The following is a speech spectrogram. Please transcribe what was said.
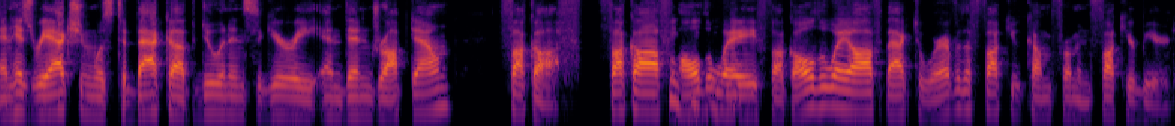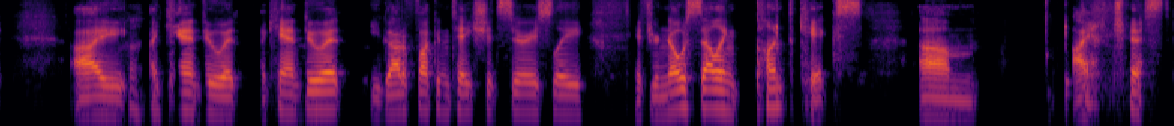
and his reaction was to back up, do an insecurity, and then drop down. Fuck off. Fuck off all the way. Fuck all the way off back to wherever the fuck you come from and fuck your beard. I I can't do it. I can't do it. You got to fucking take shit seriously. If you're no selling punt kicks, um, I just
